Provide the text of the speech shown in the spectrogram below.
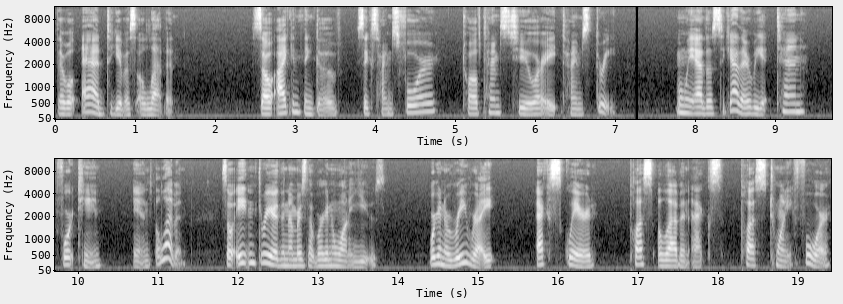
that will add to give us 11. So I can think of 6 times 4, 12 times 2, or 8 times 3. When we add those together, we get 10, 14, and 11. So 8 and 3 are the numbers that we're going to want to use. We're going to rewrite x squared plus 11x plus 24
